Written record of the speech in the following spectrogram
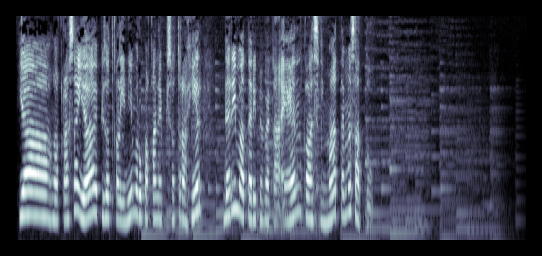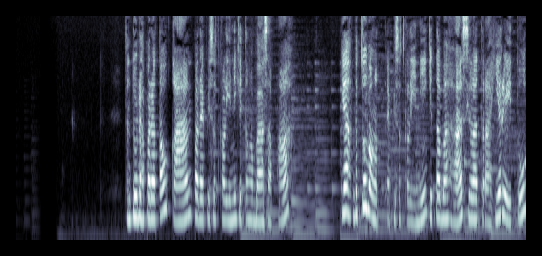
Ya, nggak kerasa ya episode kali ini merupakan episode terakhir dari materi PPKN kelas 5 tema 1. Tentu udah pada tahu kan pada episode kali ini kita ngebahas apa? Ya, betul banget. Episode kali ini kita bahas sila terakhir yaitu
